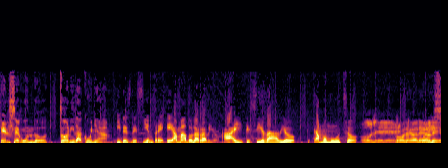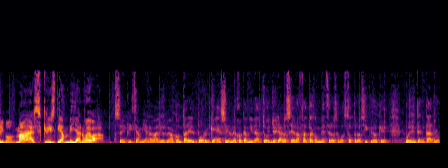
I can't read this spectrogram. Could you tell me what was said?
El segundo, Tony Dacuña. y desde siempre he amado la radio. Ay, que sí, radio, te amo mucho. Ole. Ole, ole, ole. Buenísimo. Más, Cristian Villanueva. Soy Cristian Villanueva y os vengo a contar el por qué soy el mejor candidato. Yo ya lo sé, ahora falta convenceros a vosotros y creo que puedo intentarlo.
